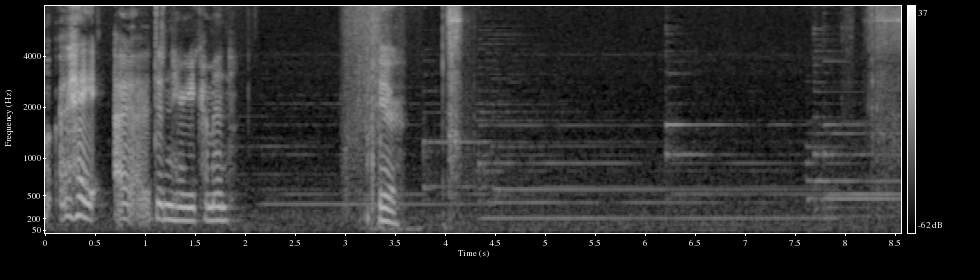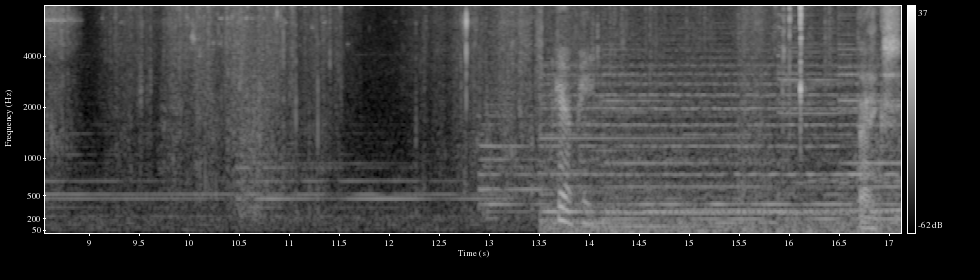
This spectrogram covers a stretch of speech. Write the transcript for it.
Oh, hey, I, I didn't hear you come in. Here. Here, Pete. Thanks.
